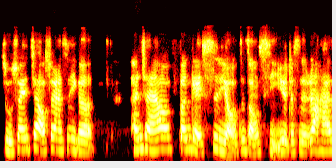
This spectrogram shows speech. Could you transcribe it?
煮水饺虽然是一个很想要分给室友这种喜悦，就是让他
